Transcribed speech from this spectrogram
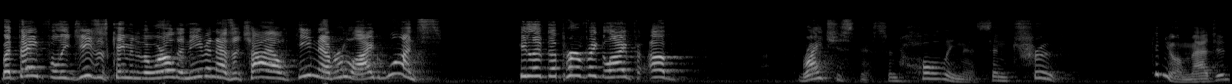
But thankfully, Jesus came into the world, and even as a child, he never lied once. He lived a perfect life of righteousness and holiness and truth. Can you imagine?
